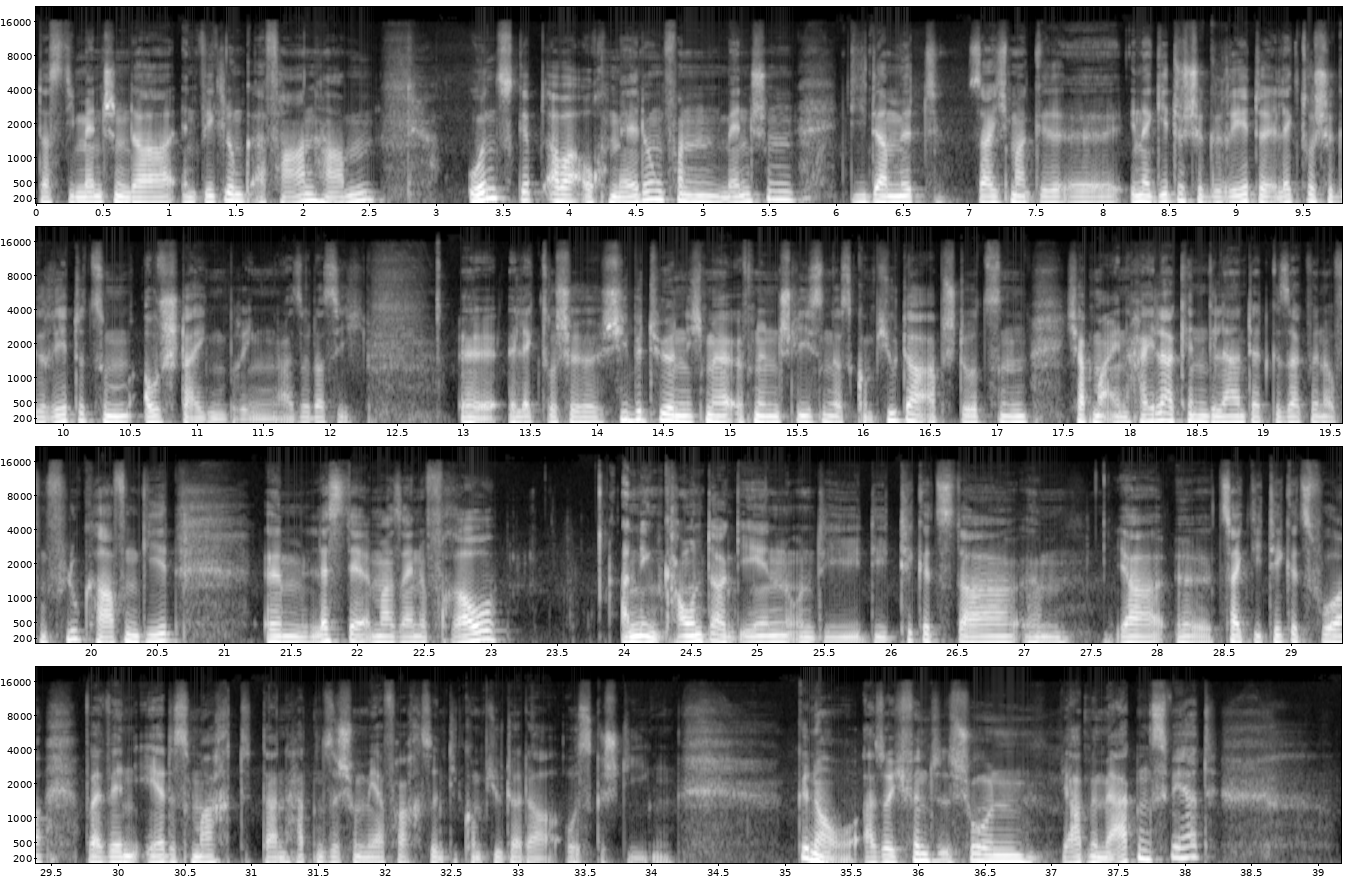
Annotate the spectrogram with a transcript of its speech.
dass die Menschen da Entwicklung erfahren haben. Und es gibt aber auch Meldungen von Menschen, die damit, sage ich mal, ge äh, energetische Geräte, elektrische Geräte zum Aussteigen bringen. Also dass sich äh, elektrische Schiebetüren nicht mehr öffnen und schließen, dass Computer abstürzen. Ich habe mal einen Heiler kennengelernt, der hat gesagt, wenn er auf den Flughafen geht, ähm, lässt er immer seine Frau an den Counter gehen und die, die Tickets da, ähm, ja, äh, zeigt die Tickets vor, weil wenn er das macht, dann hatten sie schon mehrfach, sind die Computer da ausgestiegen. Genau, also ich finde es schon ja, bemerkenswert.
